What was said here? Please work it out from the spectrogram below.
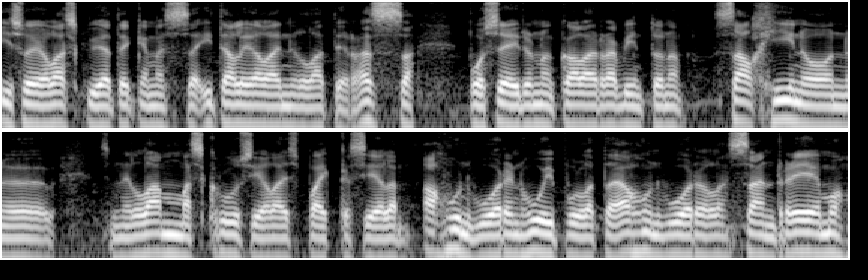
isoja laskuja tekemässä italialainen La Terrassa, Poseidon on kalaravintona, Salhino on semmoinen lammas kruusialaispaikka siellä Ahunvuoren huipulla tai Ahunvuorella, San Remo,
